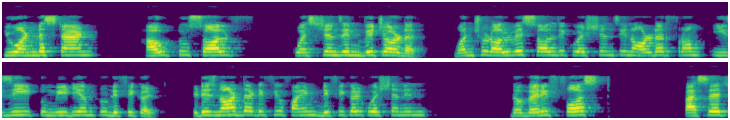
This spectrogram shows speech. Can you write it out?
You understand how to solve questions in which order. One should always solve the questions in order from easy to medium to difficult. It is not that if you find difficult question in the very first passage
